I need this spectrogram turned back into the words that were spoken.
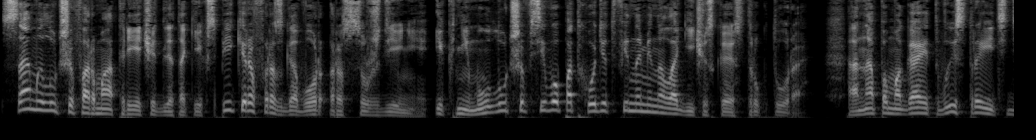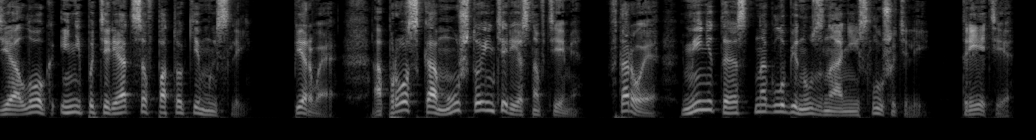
Самый лучший формат речи для таких спикеров – разговор-рассуждение, и к нему лучше всего подходит феноменологическая структура. Она помогает выстроить диалог и не потеряться в потоке мыслей. Первое. Опрос кому что интересно в теме. Второе. Мини-тест на глубину знаний слушателей. Третье.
